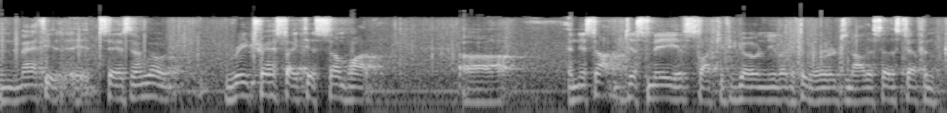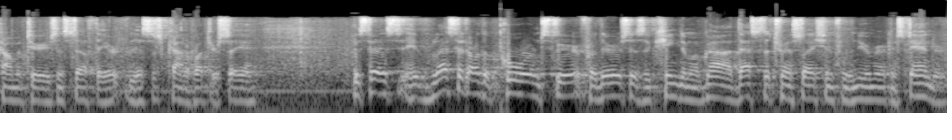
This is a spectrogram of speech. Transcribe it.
In Matthew, it says, and I'm going to retranslate this somewhat, uh, and it's not just me, it's like if you go and you look at the words and all this other stuff and commentaries and stuff this is kind of what they're saying. It says, Blessed are the poor in spirit, for theirs is the kingdom of God. That's the translation from the New American Standard.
